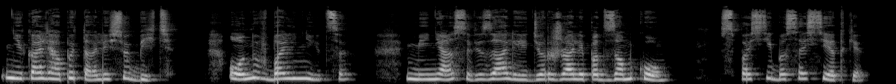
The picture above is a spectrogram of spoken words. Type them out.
«Николя пытались убить. Он в больнице. Меня связали и держали под замком. Спасибо соседке.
